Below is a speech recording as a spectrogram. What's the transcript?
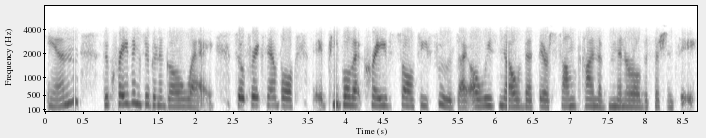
in, the cravings are going to go away. So for example, eh, people that crave salty foods, I always know that there's some kind of mineral deficiency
